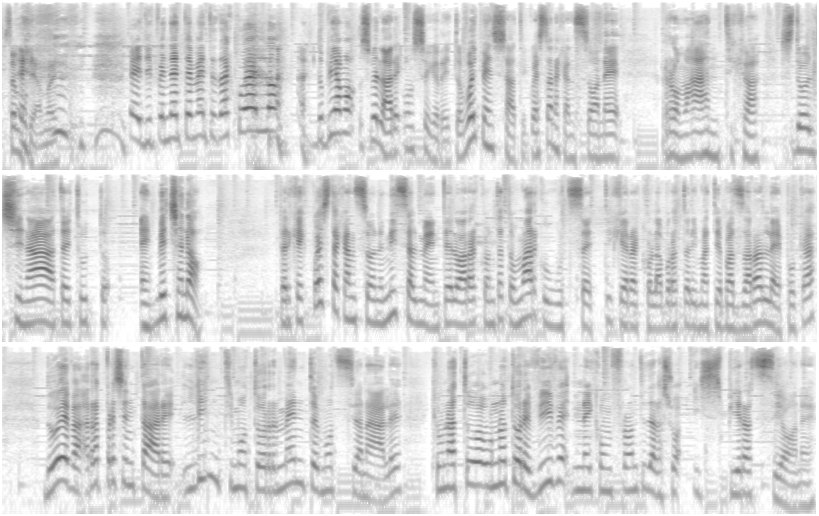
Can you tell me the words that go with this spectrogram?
salutiamoli. E dipendentemente da quello, dobbiamo svelare un segreto. Voi pensate, questa è una canzone romantica, sdolcinata e tutto. E invece no. Perché questa canzone inizialmente lo ha raccontato Marco Guzzetti, che era il collaboratore di Mattia Bazzara all'epoca, doveva rappresentare l'intimo tormento emozionale che un, atto- un autore vive nei confronti della sua ispirazione.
